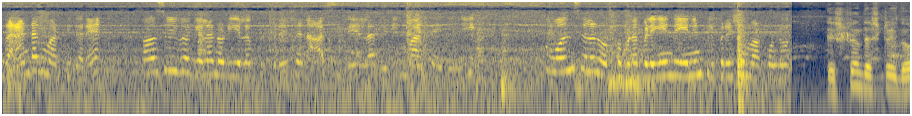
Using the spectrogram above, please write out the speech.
ಗ್ರ್ಯಾಂಡಾಗಿ ಮಾಡ್ತಿದ್ದಾರೆ. ಸೊ ಇವಾಗೆಲ್ಲ ನೋಡಿ ಎಲ್ಲ ಪ್ರಿಪರೇಷನ್ ಆಗ್ತಿದೆ. ಎಲ್ಲ ರೆಡಿ ಮಾಡ್ತಾ ಇದ್ದೀವಿ. ಒಂದ್ಸಲ ನೋಡ್ಕೊಬೋಣ ಬೆಳಗ್ಗೆಯಿಂದ ಏನೇನು ಪ್ರಿಪರೇಷನ್ ಮಾಡ್ಕೊಂಡು ಎಷ್ಟರಿಂದ ಎಷ್ಟು ಇದು?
